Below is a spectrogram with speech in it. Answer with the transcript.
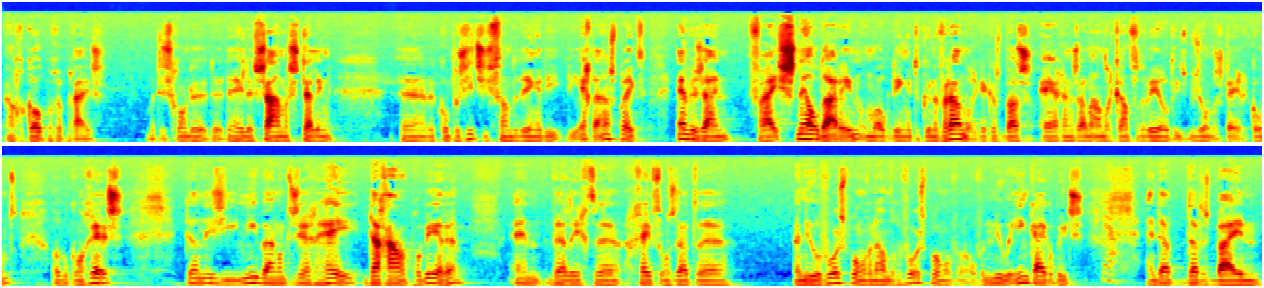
een goedkopere prijs. Maar het is gewoon de, de hele samenstelling, eh, de composities van de dingen die, die echt aanspreekt. En we zijn vrij snel daarin om ook dingen te kunnen veranderen. Kijk, als Bas ergens aan de andere kant van de wereld iets bijzonders tegenkomt op een congres, dan is hij niet bang om te zeggen: hé, hey, daar gaan we proberen. En wellicht eh, geeft ons dat eh, een nieuwe voorsprong of een andere voorsprong of, of een nieuwe inkijk op iets. Ja. En dat, dat is bij een,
